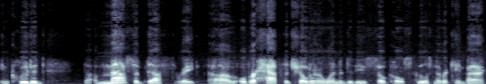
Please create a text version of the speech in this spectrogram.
included a massive death rate. Uh, over half the children who went into these so-called schools never came back.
